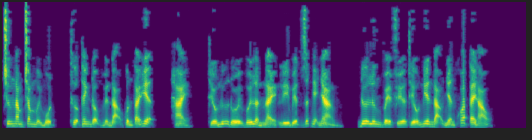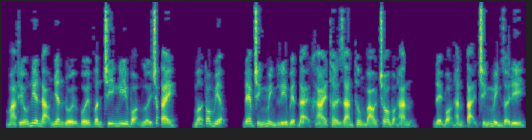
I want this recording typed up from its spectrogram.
chương năm trăm mười một, thượng thanh động huyền đạo quân tái hiện, hai, thiếu nữ đối với lần này ly biệt rất nhẹ nhàng, đưa lưng về phía thiếu niên đạo nhân khoát tay áo mà thiếu niên đạo nhân đối với vân chi nghi bọn người chắc tay, mở to miệng, đem chính mình ly biệt đại khái thời gian thông báo cho bọn hắn, để bọn hắn tại chính mình rời đi,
